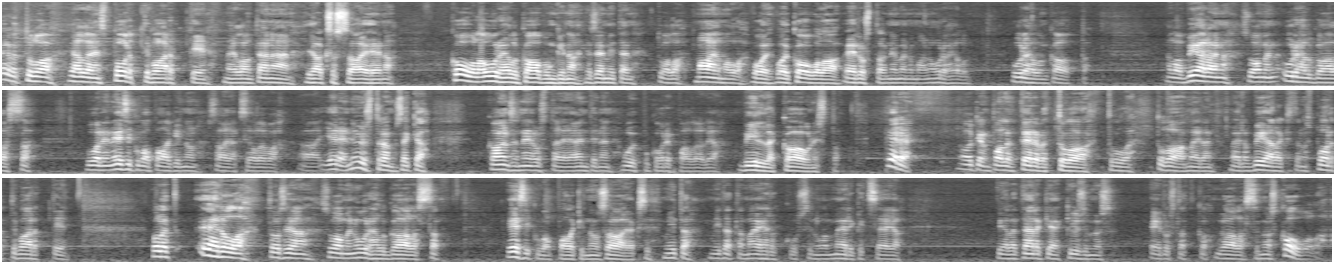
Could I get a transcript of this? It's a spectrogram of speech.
Tervetuloa jälleen Sporttivarttiin. Meillä on tänään jaksossa aiheena Kouvola urheilukaupunkina ja se, miten tuolla maailmalla voi, voi Kouvolaa edustaa nimenomaan urheilun, urheilun kautta. Meillä on vieraina Suomen urheilugaalassa vuoden esikuvapalkinnon saajaksi oleva Jere Nyström sekä kansanedustaja ja entinen huippukoripalloilija Ville Kaunisto. Jere, oikein paljon tervetuloa tulla, tuloa meidän, meidän vieraksi tänne Sporttivarttiin. Olet ehdolla tosiaan Suomen urheilugaalassa esikuvapalkinnon saajaksi. Mitä, mitä tämä ehdokkuus sinulle merkitsee? Ja vielä tärkeä kysymys, edustatko gaalassa myös Kouvolaa?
